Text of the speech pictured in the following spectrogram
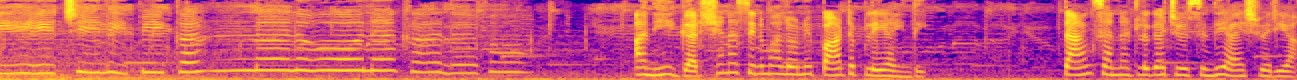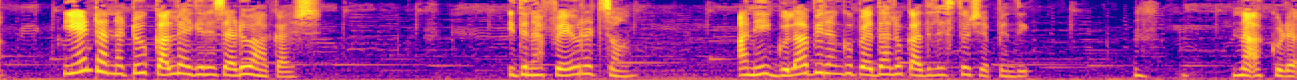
ఏ చిలిపి కళ్ళలోన కలవో. అని ఘర్షణ సినిమాలోని పాట ప్లే అయింది. థ్యాంక్స్ అన్నట్లుగా చూసింది ఐశ్వర్య. ఏంటన్నట్టు కళ్ళు ఎగిరేశాడు ఆకాష్. ఇది నా ఫేవరెట్ సాంగ్ అని గులాబీ రంగు పెదాలు కదిలిస్తూ చెప్పింది. నాకు కూడా.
